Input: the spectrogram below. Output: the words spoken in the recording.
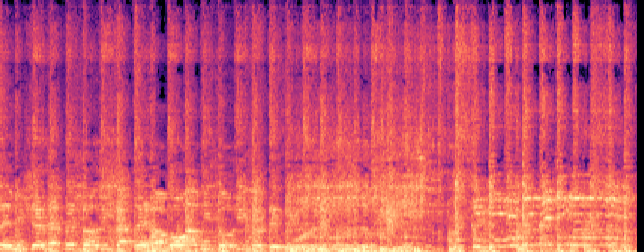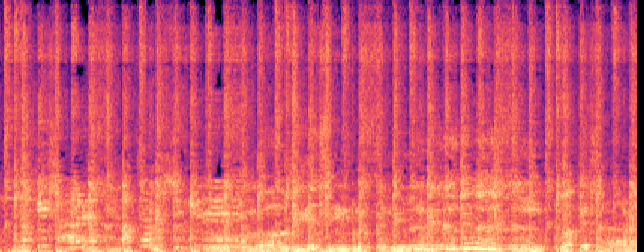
সামলাতে মিশে যেতে, তোরই সাথে হব আমি, তোরই মুশকিল দিয়েছি তোকে দিল দিল দিল। তোকে সারা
